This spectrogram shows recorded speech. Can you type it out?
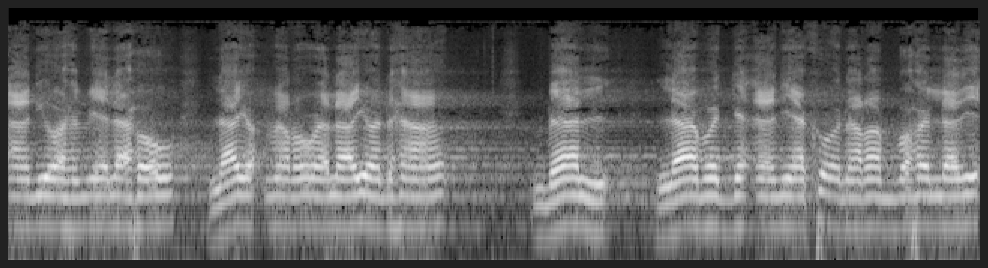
أن يهمله لا يؤمر ولا ينهى. بل لا بد أن يكون ربه الذي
